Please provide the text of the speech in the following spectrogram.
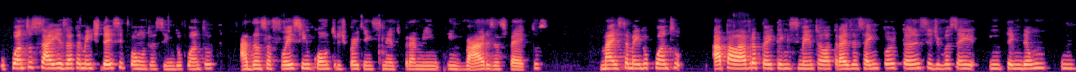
o quanto sai exatamente desse ponto, assim, do quanto a dança foi esse encontro de pertencimento para mim em vários aspectos, mas também do quanto a palavra pertencimento ela traz essa importância de você entender um, um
